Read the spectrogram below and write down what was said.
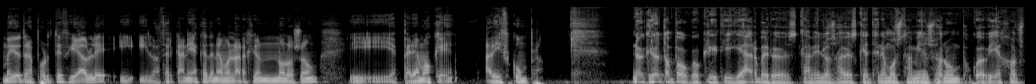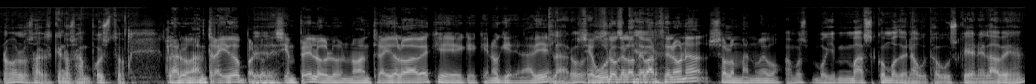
medio de transporte fiable y, las cercanías que tenemos en la región no lo son y esperemos que Adif cumpla. No quiero tampoco criticar, pero también lo sabes que tenemos también son un poco viejos, ¿no? Lo sabes que nos han puesto. Claro, han traído, por lo de eh. siempre, lo, nos han traído los aves que, que, no quiere nadie. Claro. Seguro que los de Barcelona son los más nuevos. Vamos, voy más cómodo en autobús que en el AVE, ¿eh?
